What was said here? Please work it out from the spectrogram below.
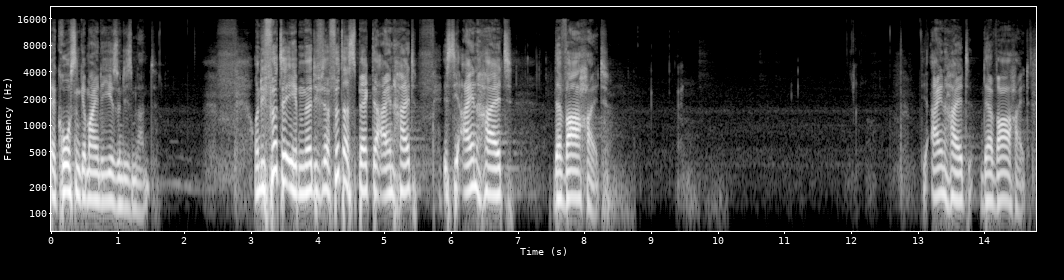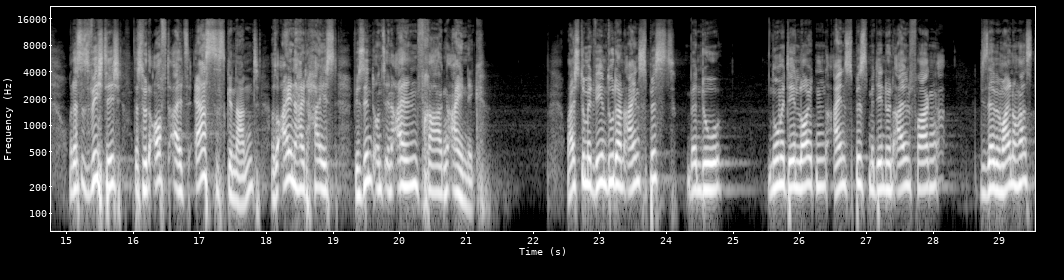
der großen Gemeinde Jesu in diesem Land. Und die vierte Ebene, der vierte Aspekt der Einheit ist die Einheit der Wahrheit. Die Einheit der Wahrheit. Und das ist wichtig, das wird oft als erstes genannt. Also Einheit heißt, wir sind uns in allen Fragen einig. Weißt du, mit wem du dann eins bist, wenn du nur mit den Leuten eins bist, mit denen du in allen Fragen dieselbe Meinung hast?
